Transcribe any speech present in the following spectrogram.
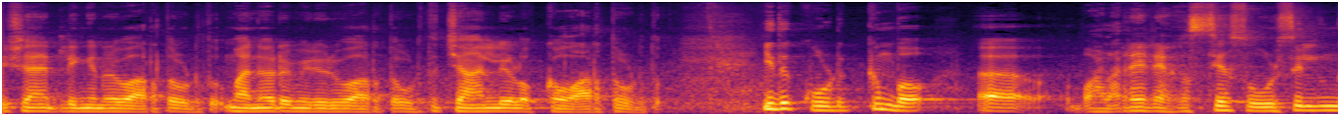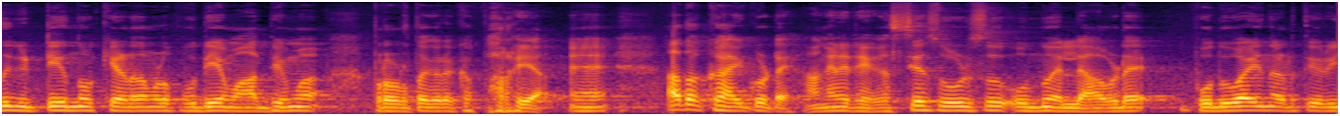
ഏഷ്യാനെറ്റിൽ ഇങ്ങനെ ഒരു വാർത്ത കൊടുത്തു മനോരമയിൽ ഒരു വാർത്ത കൊടുത്തു ചാനലുകളൊക്കെ വാർത്ത കൊടുത്തു. ഇത് കൊടുക്കുമ്പോൾ വളരെ രഹസ്യ സോഴ്സിൽ നിന്ന് കിട്ടിയെന്നൊക്കെയാണ് നമ്മൾ പുതിയ മാധ്യമ പ്രവർത്തകരൊക്കെ പറയാം. അതൊക്കെ ആയിക്കോട്ടെ അങ്ങനെ രഹസ്യ സോഴ്സ് ഒന്നുമല്ല അവിടെ പൊതുവായി നടത്തിയ ഒരു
